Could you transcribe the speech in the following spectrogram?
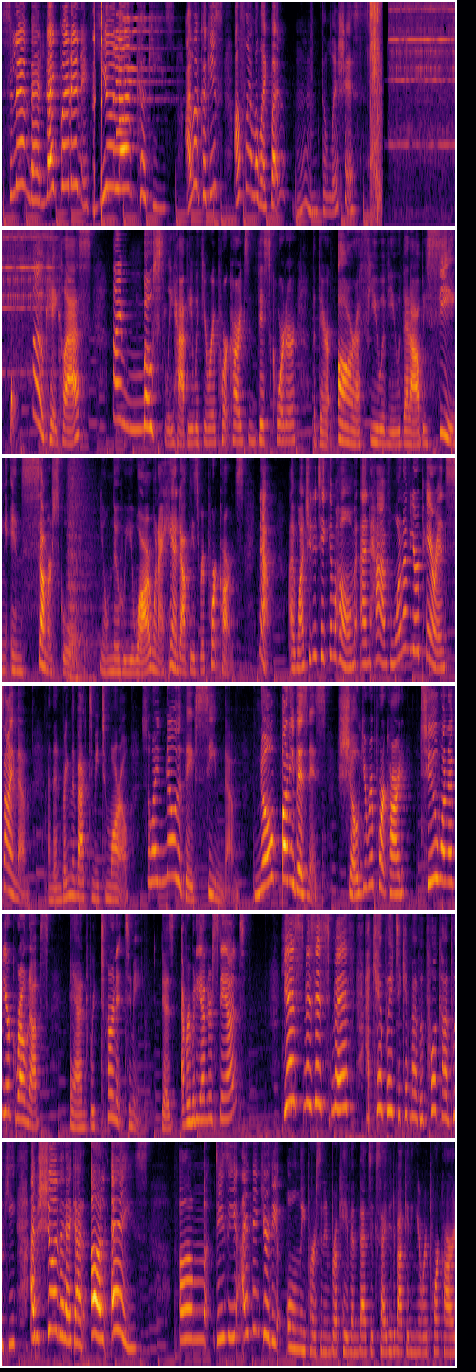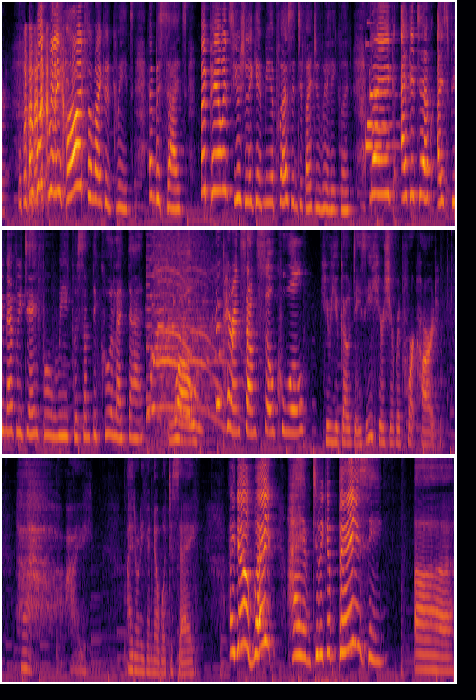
Slam that like button if you love cookies. I love cookies. I'll slam the like button. Mmm, delicious. Okay, class. I'm mostly happy with your report cards this quarter, but there are a few of you that I'll be seeing in summer school. You'll know who you are when I hand out these report cards. Now, I want you to take them home and have one of your parents sign them and then bring them back to me tomorrow so I know that they've seen them. No funny business. Show your report card to one of your grown ups and return it to me. Does everybody understand? Yes, Mrs. Smith. I can't wait to get my report card, Brookie. I'm sure that I got all A's. Um, Daisy, I think you're the only person in Brookhaven that's excited about getting your report card. I work really hard for my good grades. And besides, my parents usually give me a present if I do really good. Like, I get to have ice cream every day for a week or something cool like that. Whoa, your parents sound so cool. Here you go, Daisy. Here's your report card. I I don't even know what to say. I know, right? I am doing amazing. Uh,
